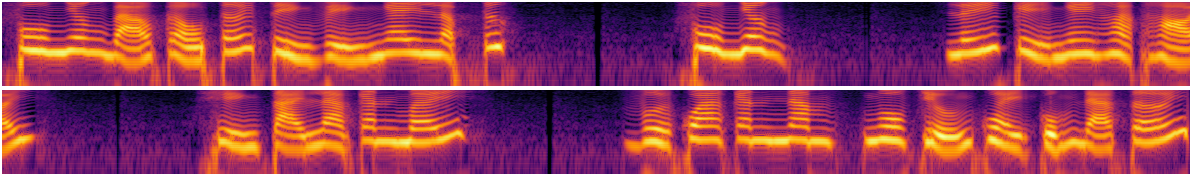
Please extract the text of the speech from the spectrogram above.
"Phu nhân bảo cậu tới tiền viện ngay lập tức." "Phu nhân?" Lý Kỳ nghi hoặc hỏi: Hiện tại là canh mấy? Vừa qua canh năm, Ngô trưởng quầy cũng đã tới.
